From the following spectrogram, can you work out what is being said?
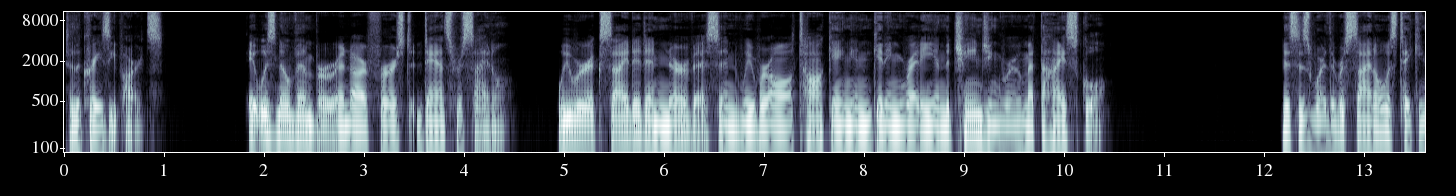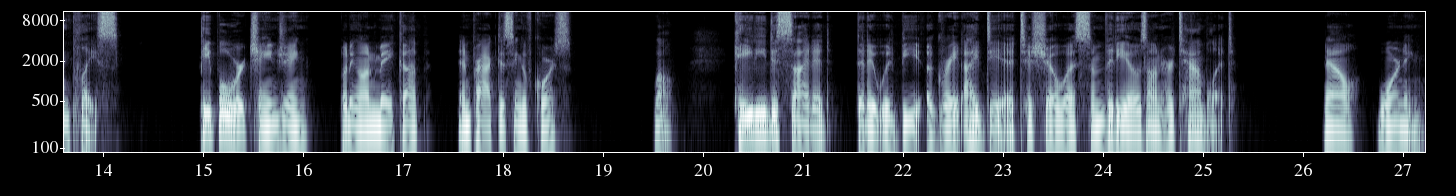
to the crazy parts. It was November and our first dance recital. We were excited and nervous, and we were all talking and getting ready in the changing room at the high school. This is where the recital was taking place. People were changing, putting on makeup, and practicing, of course. Well, Katie decided that it would be a great idea to show us some videos on her tablet. Now, warning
